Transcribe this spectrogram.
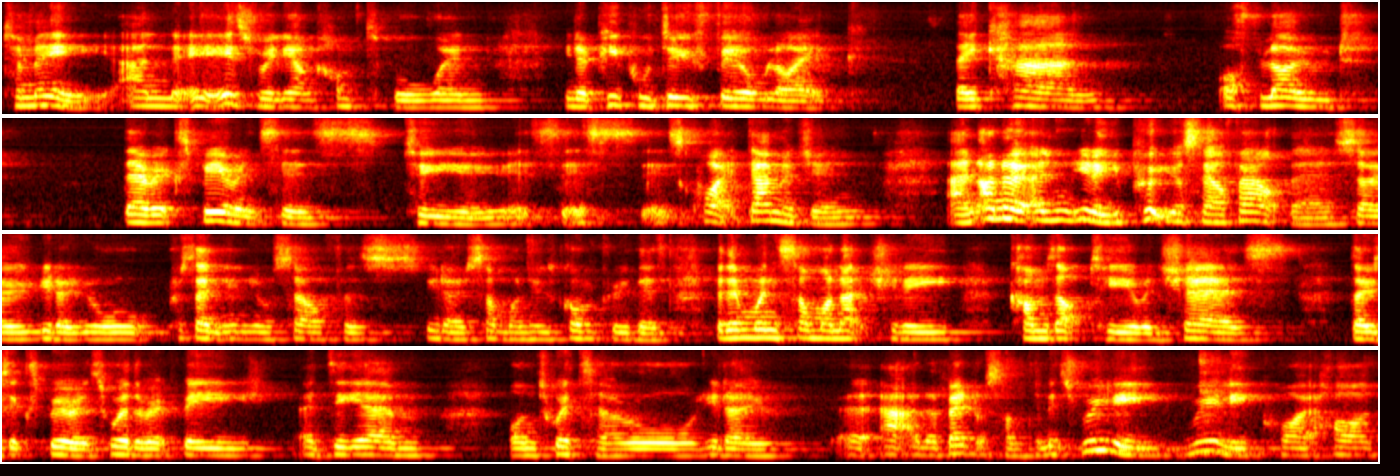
to me. And it is really uncomfortable when you know people do feel like they can offload their experiences to you. It's it's it's quite damaging. And i know and you know you put yourself out there. So you know you're presenting yourself as you know someone who's gone through this. But then when someone actually comes up to you and shares those experiences whether it be a dm on twitter or you know at an event or something it's really really quite hard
